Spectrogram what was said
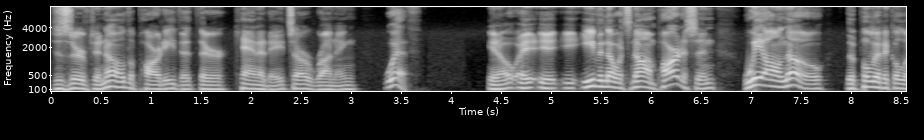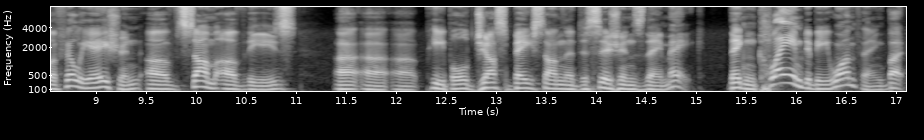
deserve to know the party that their candidates are running with. You know, it, it, even though it's nonpartisan, we all know the political affiliation of some of these uh, uh, uh, people just based on the decisions they make. They can claim to be one thing, but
